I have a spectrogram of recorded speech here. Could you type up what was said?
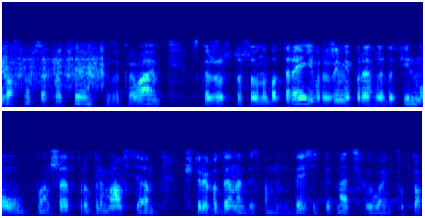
Власне, все працює, закриваю. Скажу стосовно батареї, в режимі перегляду фільму планшет протримався 4 години, десь там 10-15 хвилин. Тобто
